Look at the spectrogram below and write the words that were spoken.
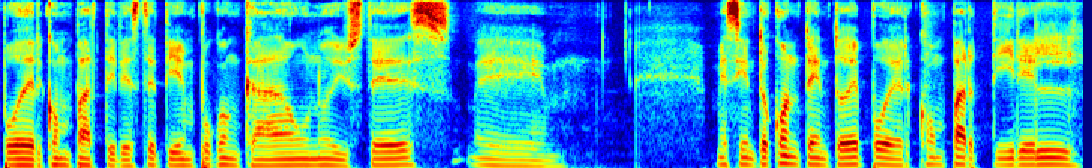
poder compartir este tiempo con cada uno de ustedes. Eh, me siento contento de poder compartir el,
